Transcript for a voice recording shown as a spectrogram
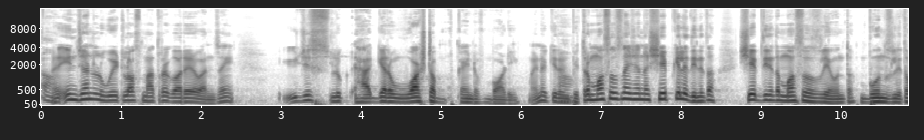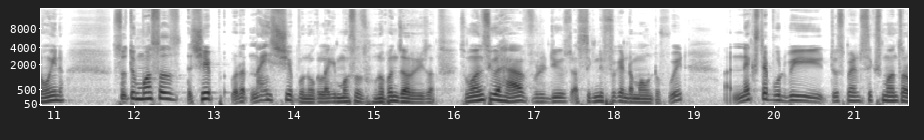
अनि इन जेनरल वेट लस मात्र गरेर भने चाहिँ you just look ha get a waste up kind of body होइन? किनभने भित्र मसल्स नै छैन। सेप केले दिने त? सेप दिने त मसल्सले हो नि त। बोन्सले त होइन। सो त्यो मसल्स सेप र नाइस सेप हुनुको लागि मसल्स हुन पनि जरुरी छ। So once you have reduce a significant amount of weight next step would be to spend six months or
